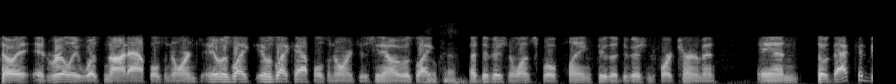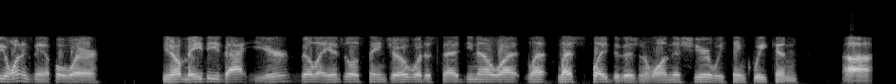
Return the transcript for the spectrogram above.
so it, it really was not apples and oranges. It was like it was like apples and oranges. You know, it was like Okay. a Division One school playing through the Division Four tournament, and so that could be one example where. You know, maybe that year Villa Angela St. Joe would have said, you know what, let let's play Division One this year. We think we can uh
